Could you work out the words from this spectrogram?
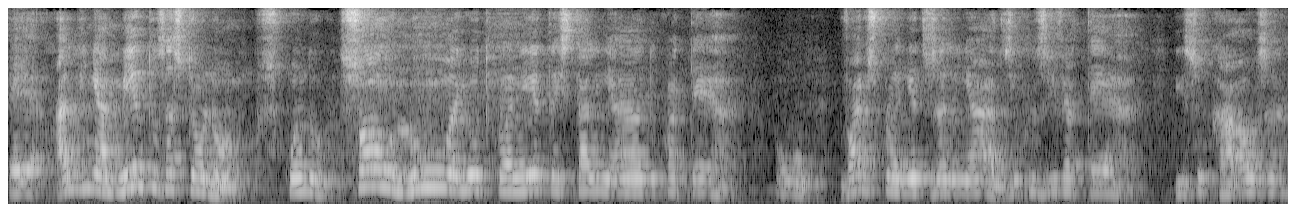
é, alinhamentos astronômicos, quando Sol, Lua e outro planeta está alinhado com a Terra, ou vários planetas alinhados, inclusive a Terra. Isso causa,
